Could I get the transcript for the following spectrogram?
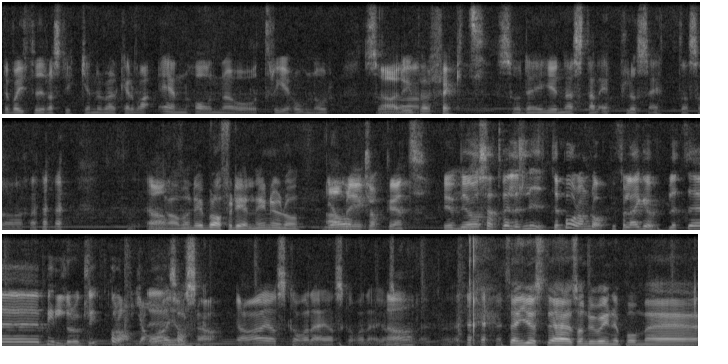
Det var ju fyra stycken. Det verkade vara en hane och tre honor. Så, Ja det är ju perfekt. så det är ju nästan 1 plus 1 alltså. Ja. Ja, men det är bra fördelning nu då. Ja, men det är klockrent. Jag, jag har sett väldigt lite på dem dock. Du får lägga upp lite bilder och klipp på dem. Ja, jag sånt, ska, ja. ja, jag ska det. Jag ska det. Jag ska Ja. det. Sen just det här som du var inne på med,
